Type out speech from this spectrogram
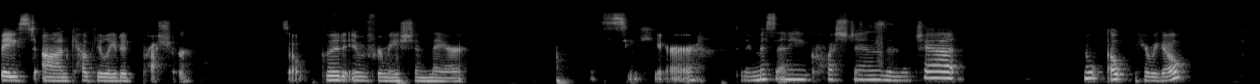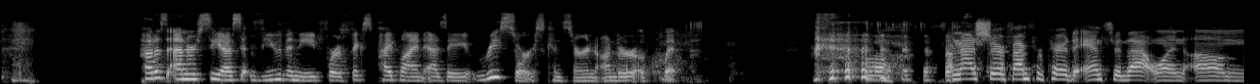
based on calculated pressure. So good information there. Let's see here. Did I miss any questions in the chat? Nope. Oh, here we go. How does NRCS view the need for a fixed pipeline as a resource concern under EQIP? Oh. I'm not sure if I'm prepared to answer that one. Um,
